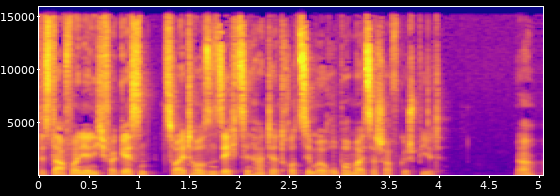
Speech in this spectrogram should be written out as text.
das darf man ja nicht vergessen, 2016 hat er trotzdem Europameisterschaft gespielt. Ja,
